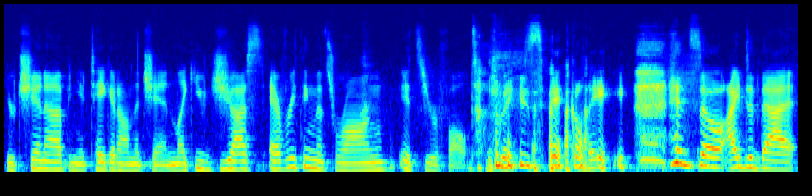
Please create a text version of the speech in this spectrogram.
your chin up and you take it on the chin like you just everything that's wrong it's your fault basically and so i did that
